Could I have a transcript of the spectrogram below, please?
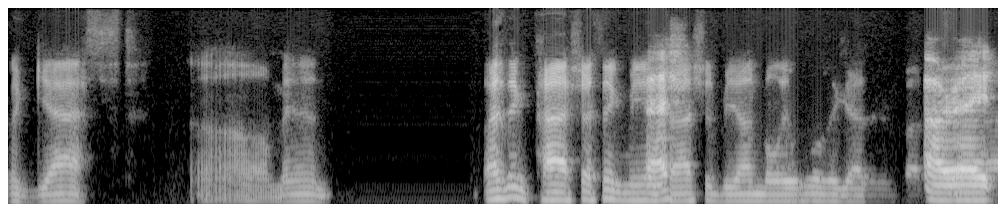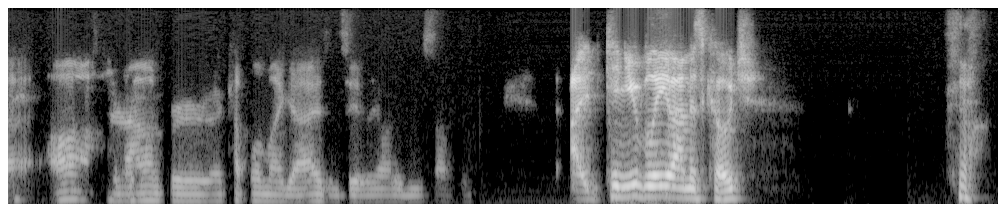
the guest. Oh man. I think Pash. I think me and Pash? Pash should be unbelievable together. But, All right. Uh, I'll ask around for a couple of my guys and see if they want to do something. I, can you believe I'm his coach?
